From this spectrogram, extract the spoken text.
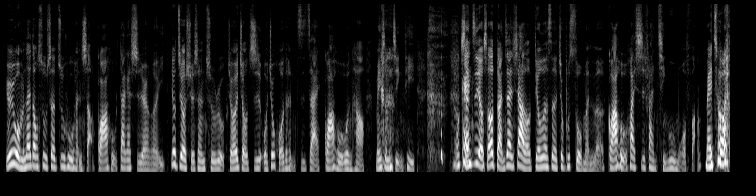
由于我们那栋宿舍住户很少，刮胡大概十人而已，又只有学生出入，久而久之我就活得很自在。刮胡问号，没什么警惕。OK，甚至有时候短暂下楼丢垃圾就不锁门了。刮胡坏示范，请勿模仿。没错。”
